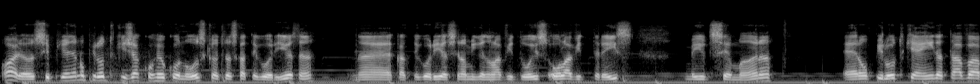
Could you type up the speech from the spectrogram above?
Olha, o Cipriani é um piloto que já correu conosco em outras categorias, né? Na categoria, se não me engano, Lave 2 ou Lave 3, meio de semana. Era um piloto que ainda estava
